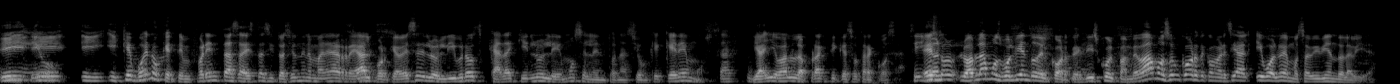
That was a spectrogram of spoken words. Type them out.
Y, y, y- y qué bueno que te enfrentas a esta situación de una manera real, porque a veces los libros, cada quien lo leemos en la entonación que queremos. Exacto. Ya llevarlo a la práctica es otra cosa. Sí, yo- Esto lo hablamos volviendo del corte, discúlpame. Vamos a un corte comercial y volvemos a Viviendo la Vida.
